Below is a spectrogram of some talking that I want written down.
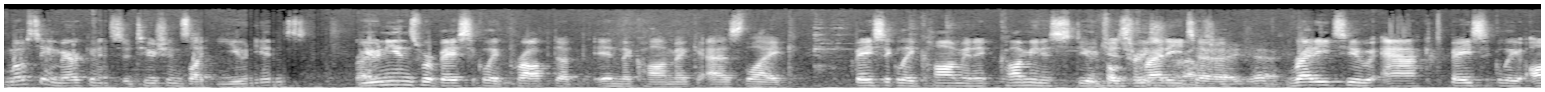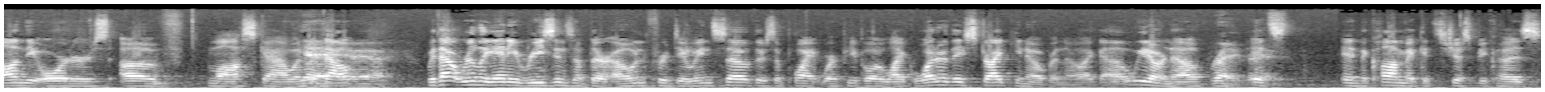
mostly American institutions like unions. Right. Unions were basically propped up in the comic as like basically communi- communist stooges ready to right, yeah. ready to act basically on the orders of Moscow and Yeah, without yeah, yeah. Without really any reasons of their own for doing so. There's a point where people are like, "What are they striking over?" And they're like, "Oh, we don't know." Right, right. It's in the comic. It's just because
